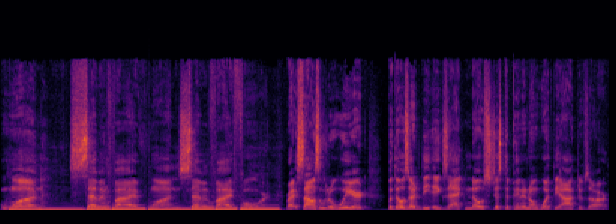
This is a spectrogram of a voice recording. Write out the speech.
one, seven, five, one, seven, five, four. Right? Sounds a little weird, but those are the exact notes just depending on what the octaves are.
